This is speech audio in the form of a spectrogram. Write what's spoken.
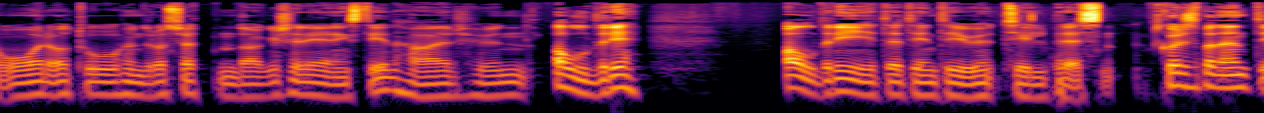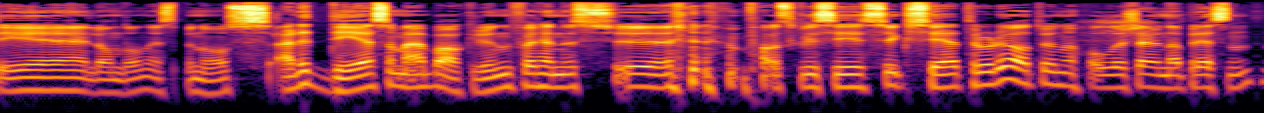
år og 217 dagers regjeringstid har hun aldri, aldri gitt et intervju til pressen. Korrespondent i London, Espen Aas. Er det det som er bakgrunnen for hennes eh, hva skal vi si, suksess, tror du? At hun holder seg unna pressen?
